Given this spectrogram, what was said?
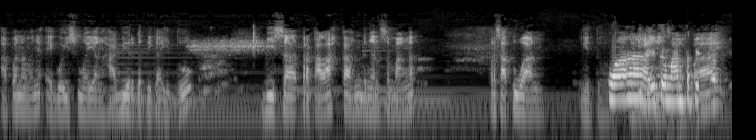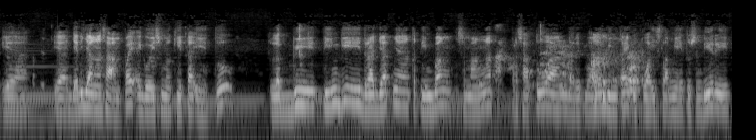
apa namanya egoisme yang hadir ketika itu bisa terkalahkan dengan semangat persatuan gitu. Wah, itu mantep sampai, ya. Ya, jadi jangan sampai egoisme kita itu lebih tinggi derajatnya ketimbang semangat persatuan daripada bingkai ukhuwah Islamnya itu sendiri.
